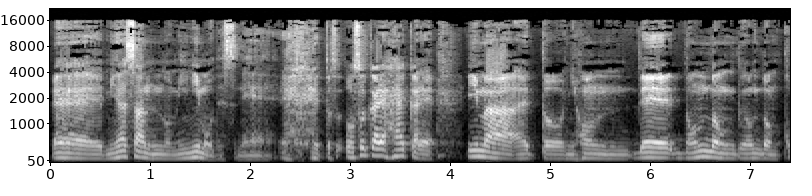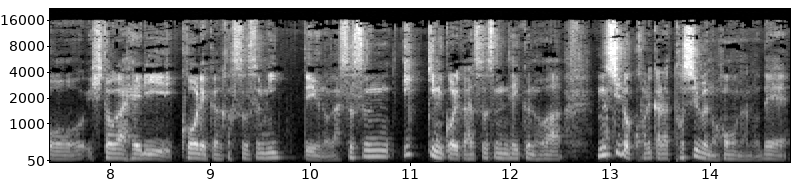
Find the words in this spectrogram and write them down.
えー、皆さんの身にもですね、えー、っと、遅かれ早かれ、今、えっと、日本で、どんどんどんどんこう、人が減り、高齢化が進みっていうのが進ん、一気にこれから進んでいくのは、むしろこれから都市部の方なので、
